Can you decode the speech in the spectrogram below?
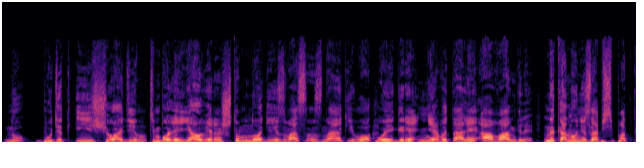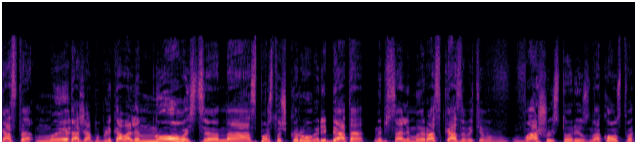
Ну, будет и еще один. Тем более, я уверен, что многие многие из вас знают его по игре не в Италии, а в Англии. Накануне записи подкаста мы даже опубликовали новость э, на sports.ru. Ребята, написали мы, рассказывайте вашу историю знакомства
